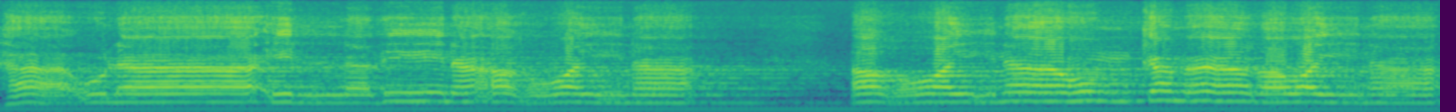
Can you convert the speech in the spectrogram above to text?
هؤلاء الذين أغوينا أغويناهم كما غوينا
